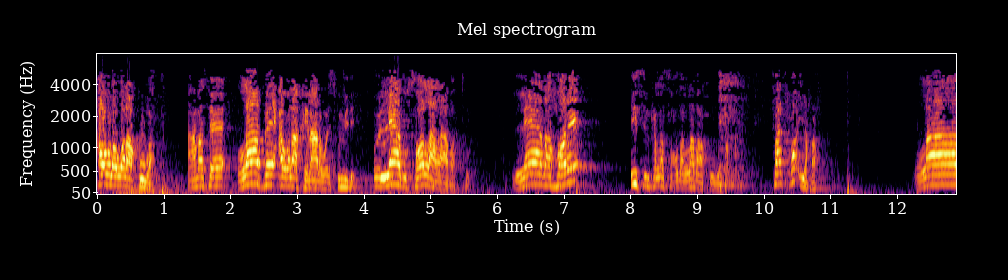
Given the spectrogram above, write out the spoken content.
xawla walaa quwa amase laa bayca walaa khilaala waa isku mide oo laadu soo laalaabato. Laada hore isimka la socda labaa kugu banaan. Fatxo iyo raf. Laa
